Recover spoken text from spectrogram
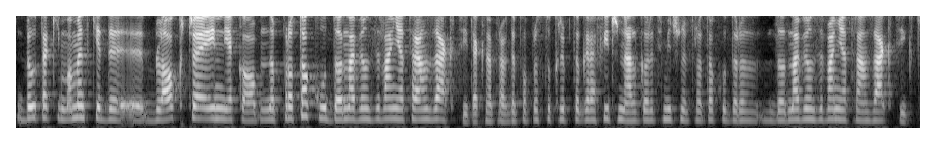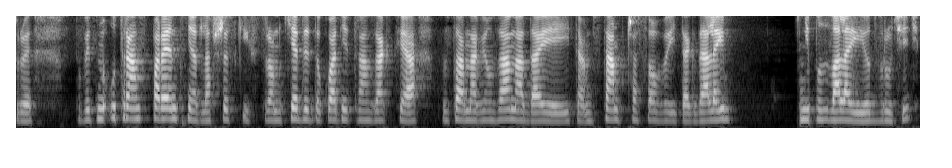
był taki moment, kiedy y, blockchain jako no, protokół do nawiązywania transakcji, tak naprawdę po prostu kryptograficzny, algorytmiczny protokół do, do nawiązywania transakcji, który powiedzmy utransparentnia dla wszystkich stron, kiedy dokładnie transakcja została nawiązana, daje jej tam stamp czasowy i tak dalej nie pozwala jej odwrócić,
